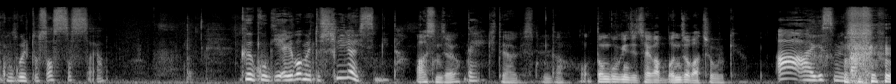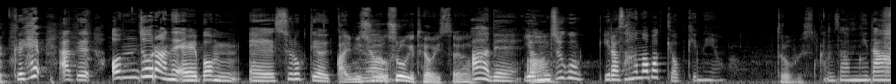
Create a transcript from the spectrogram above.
곡을 또 썼었어요. 그 곡이 앨범에 또 실려 있습니다. 아 진짜요? 네. 기대하겠습니다. 어떤 곡인지 제가 먼저 맞춰볼게요. 아, 알겠습니다. 그 햅, 아, 그, Undo라는 앨범에 수록되어 있거든요. 아 이미 수, 수록이 되어 있어요. 아, 네. 연주곡이라서 하나밖에 없긴 해요. 들어보겠습니다. 감사합니다.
